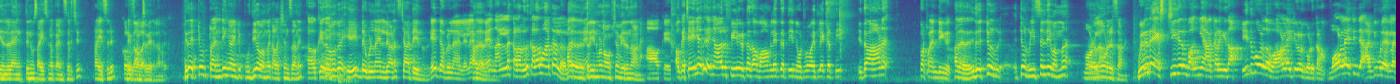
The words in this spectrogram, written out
ഇതിന്റെ ലെങ്ത്തിനും സൈസിനും ഒക്കെ അനുസരിച്ച് പ്രൈസിൽ ഡിഫറൻസ് വരുന്നുണ്ട്. ഇത് ഏറ്റവും ട്രെൻഡിങ് ആയിട്ട് പുതിയ വന്ന കളക്ഷൻസ് ആണ്. ഇത് നമുക്ക് എയ്റ്റ് ഡബിൾ നയനിലാണ് സ്റ്റാർട്ട് ചെയ്യുന്നത്. എയ്റ്റ് ഡബിൾ നയനിലെ നല്ല കളർ ഇത് കളർ മാറ്റാമല്ലോ ത്രീ ഇൻ വൺ ഓപ്ഷൻ വരുന്നതാണ്. ഓക്കെ ഓക്കെ ചേഞ്ച് ചെയ്ത് കഴിഞ്ഞാൽ ആ ഒരു ഫീൽ കിട്ടുന്നത് വാമിലേക്ക് എത്തി ന്യൂട്രൽ വൈറ്റിലേക്ക് എത്തി ഇതാണ് ഇപ്പൊ ട്രെൻഡിങ് അതെ അതെ. ഇത് ഏറ്റവും ഏറ്റവും റീസെന്റ് വന്ന മോഡൽസ് ആണ്. വീടിന്റെ എക്സ്റ്റീരിയർ ഭംഗിയാക്കണമെങ്കിൽ ഇതാ ഇതുപോലുള്ള വാൾലൈറ്റുകൾ കൊടുക്കണം. വാൾലൈറ്റിന്റെ അടിപൊളിയായിട്ടുള്ള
